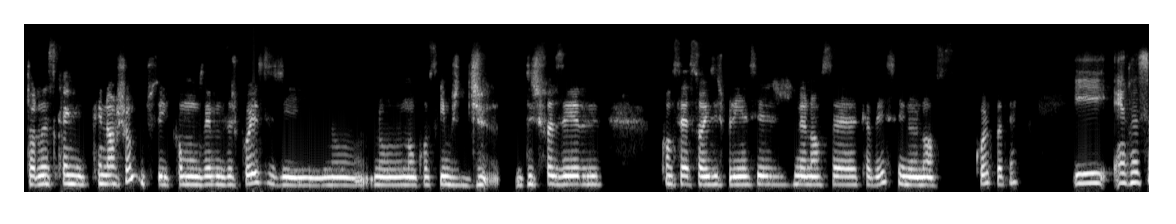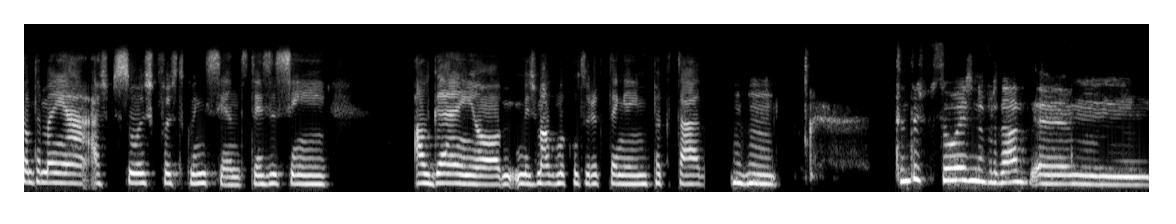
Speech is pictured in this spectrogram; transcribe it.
torna-se quem, quem nós somos e como vemos as coisas e não, não, não conseguimos desfazer concepções e experiências na nossa cabeça e no nosso corpo até. E em relação também às pessoas que foste conhecendo, tens assim alguém ou mesmo alguma cultura que tenha impactado? Uhum. Tantas pessoas, na verdade, hum,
